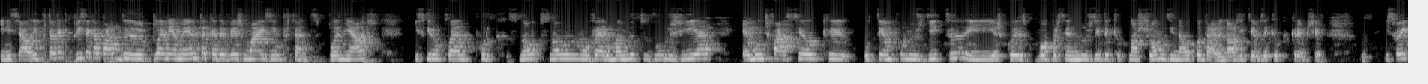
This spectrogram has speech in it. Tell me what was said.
inicial e portanto é que, por isso é que a parte de planeamento é cada vez mais importante, planear e seguir um plano, porque se não, se não houver uma metodologia é muito fácil que o tempo nos dite e as coisas que vão aparecendo nos dite aquilo que nós somos e não o contrário, nós ditemos aquilo que queremos ser. Isso foi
